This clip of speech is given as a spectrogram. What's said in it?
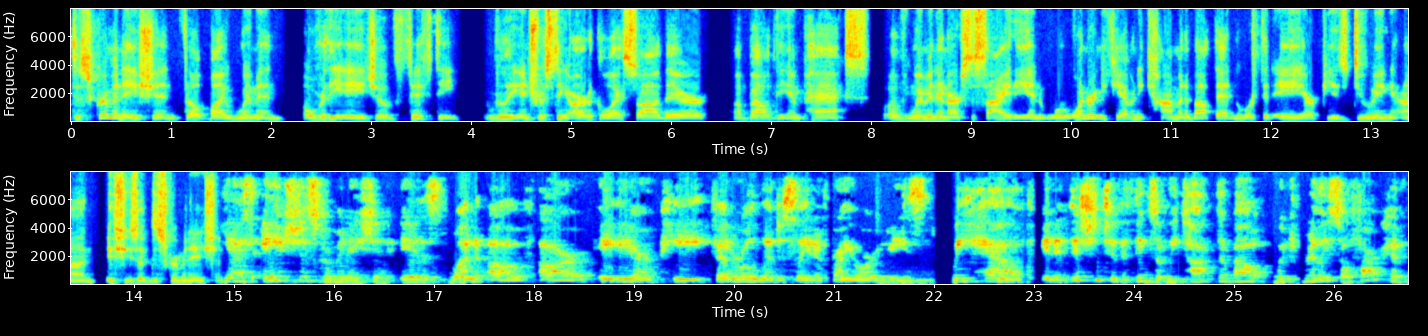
discrimination felt by women over the age of 50. Really interesting article I saw there about the impacts of women in our society. And we're wondering if you have any comment about that and the work that AARP is doing on issues of discrimination. Yes, age discrimination is one of our AARP federal legislative priorities. We have, in addition to the things that we talked about, which really so far have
